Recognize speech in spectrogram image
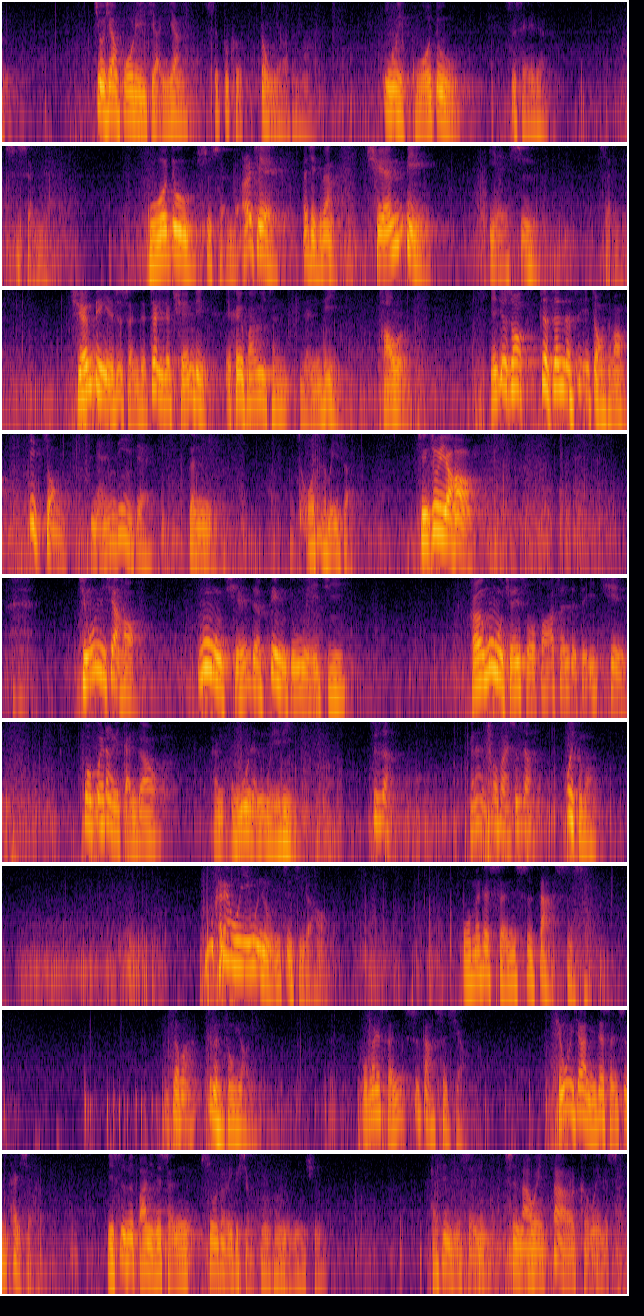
就像玻璃甲一样，是不可动摇的吗？因为国度是谁的？是神的。国度是神的，而且而且怎么样？权柄也是神的。权柄也是神的。这里的权柄也可以翻译成能力 （power）。也就是说，这真的是一种什么？一种能力的声明。我是什么意思啊？请注意啊！哈，请问一下哈，目前的病毒危机和目前所发生的这一切，会不会让你感到很无能为力？是不是？可能很挫败，是不是？为什么？我们可能要问一问我们自己了哈。我们的神是大是小？你知道吗？这个很重要的。我们的神是大是小？请问一下，你的神是不是太小？你是不是把你的神缩到一个小框框里面去？还是你的神是那位大而可畏的神？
